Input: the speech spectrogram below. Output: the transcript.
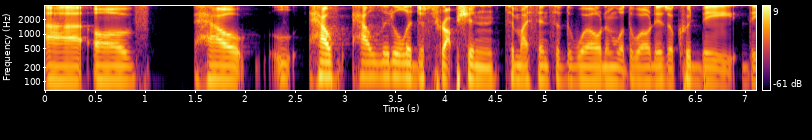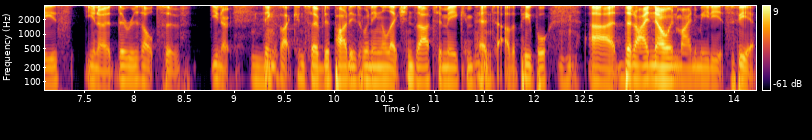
uh, of how how how little a disruption to my sense of the world and what the world is or could be these you know the results of you know things like conservative parties winning elections are to me compared to other people uh, that I know in my immediate sphere.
